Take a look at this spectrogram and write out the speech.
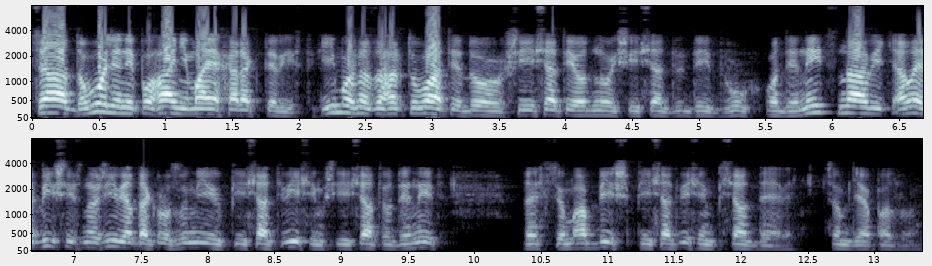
Ця доволі непогані має характеристики. Її можна загартувати до 61-62 одиниць навіть, але більшість ножів, я так розумію, 58-60 одиниць, десь в цьому, а більш 58-59 в цьому діапазоні.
